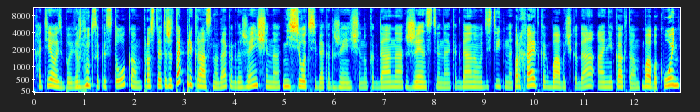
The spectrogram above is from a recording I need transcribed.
Хотелось бы вернуться к истокам. Просто это же так прекрасно, да, когда женщина несет себя как женщину, когда она женственная, когда она вот действительно порхает как бабочка, да, а не как там баба-конь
